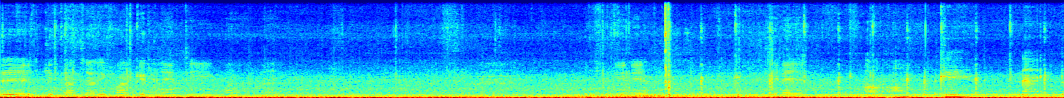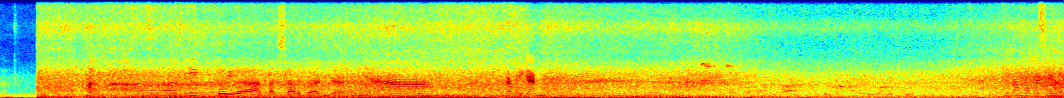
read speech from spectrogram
Sik, kita cari parkirnya di mana? Ini ya. Ini ya. Oh, oke nah itu Ah, itu pasar bandarnya kami kan? Kita mau ke sini.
